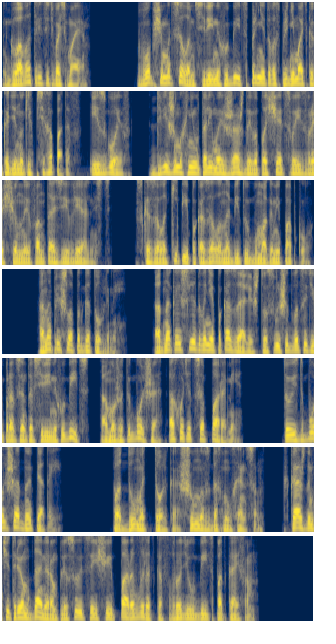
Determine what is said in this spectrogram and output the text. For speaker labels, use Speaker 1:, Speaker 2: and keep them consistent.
Speaker 1: Глава 38. В общем и целом, серийных убийц принято воспринимать как одиноких психопатов, изгоев, движимых неутолимой жаждой воплощать свои извращенные фантазии в реальность, сказала Кипи и показала набитую бумагами папку. Она пришла подготовленной. Однако исследования показали, что свыше 20% серийных убийц, а может и больше, охотятся парами. То есть больше одной пятой. Подумать только, шумно вздохнул Хэнсон. К каждым четырем дамерам плюсуется еще и пара выродков, вроде убийц под кайфом.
